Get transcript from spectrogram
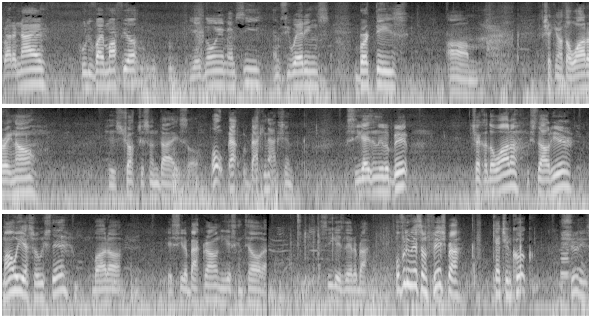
Brother Nye, Huluvai Mafia. You guys know him, MC, MC weddings, birthdays. Um, checking out the water right now. His truck just undied, so. Oh, back, we're back in action. See you guys in a little bit. Check out the water. We're still out here. Maui, that's where we stay. But uh, you see the background, you guys can tell. See you guys later, bro. Hopefully we get some fish, bro. Catch and cook. Shooties.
